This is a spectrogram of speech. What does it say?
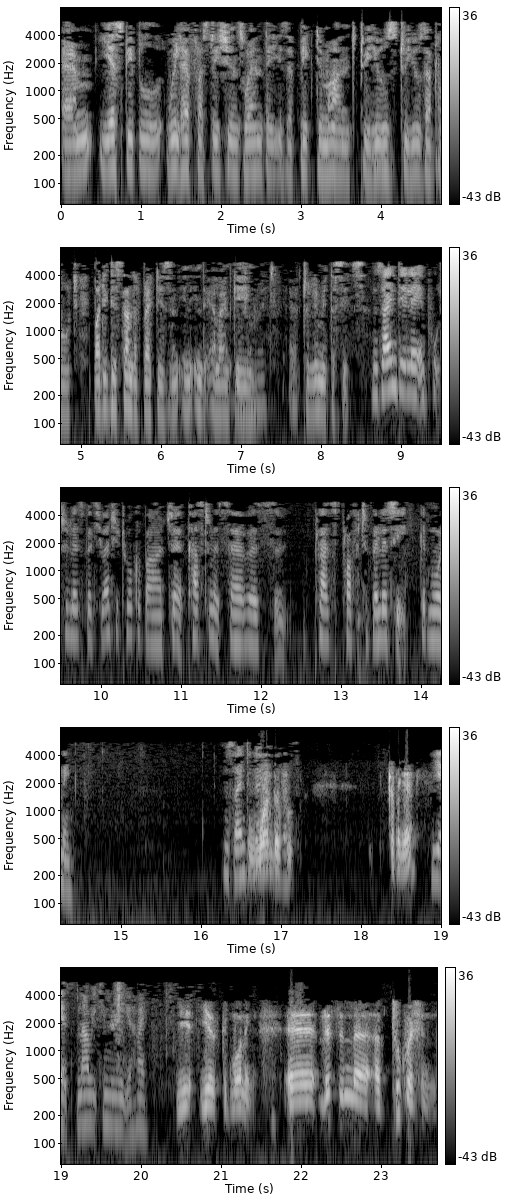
Um, yes, people will have frustrations when there is a big demand to use to use that route, but it is standard practice in, in, in the airline game uh, to limit the seats. Mzandile in Port Elizabeth, you want to talk about uh, customer service uh, plus profitability. Good morning. Wonderful. Come again? Yes, now we can hear you. Hi. Ye- Yes, good morning. Uh, Listen, uh, uh, two questions.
